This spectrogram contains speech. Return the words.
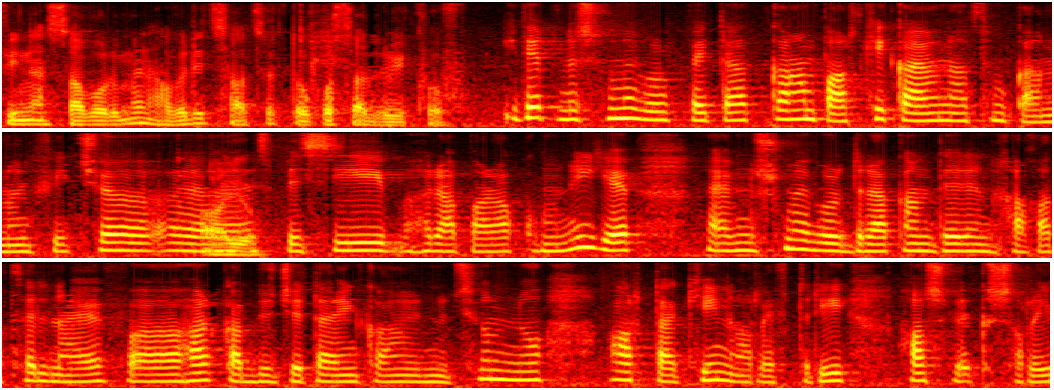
ֆինանսավորում են ավելի ցածր տոկոսադրույքով։ Իդեպ նշվում է, որ պետական պարտքի կայունացում կանոն ֆիչը այսպեսի հրապարակում ունի եւ նաեւ նշվում է, որ դրական դեր են խաղացել նաեւ հարկաբյուջետային կայունությունն ու արտաքին առևտրի հաշվեկշռի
